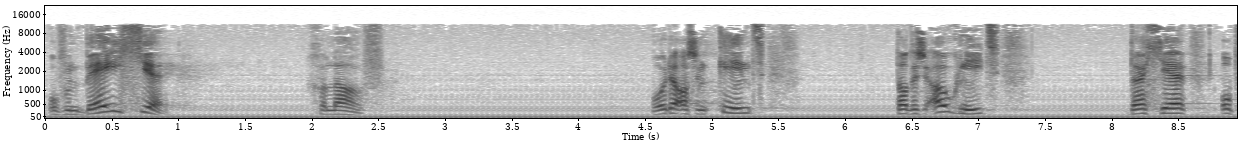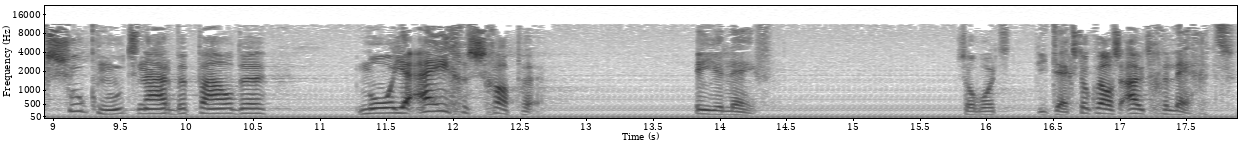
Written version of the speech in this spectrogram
Of een beetje geloof. Worden als een kind, dat is ook niet dat je op zoek moet naar bepaalde mooie eigenschappen in je leven. Zo wordt die tekst ook wel eens uitgelegd.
